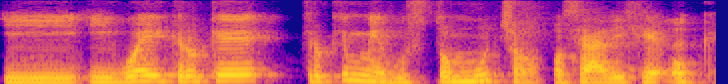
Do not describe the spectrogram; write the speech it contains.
Y, güey, creo que, creo que me gustó mucho. O sea, dije, ok,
